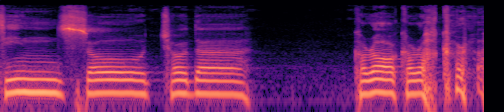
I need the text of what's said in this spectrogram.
तीन सौ चौदह करोड़ करोड़ करोड़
